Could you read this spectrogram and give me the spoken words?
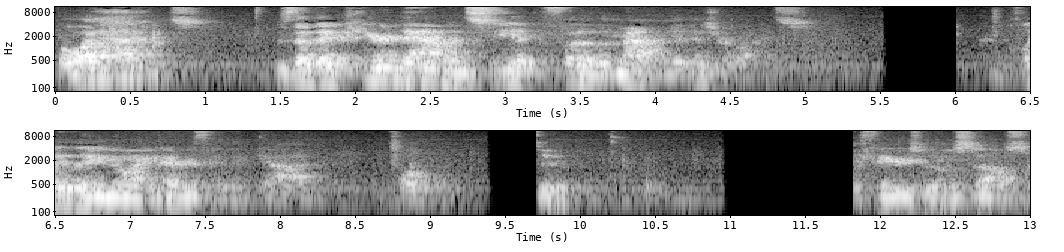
But what happens? is that they peer down and see at the foot of the mountain the Israelites, completely ignoring everything that God told them to do. They figure to themselves,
